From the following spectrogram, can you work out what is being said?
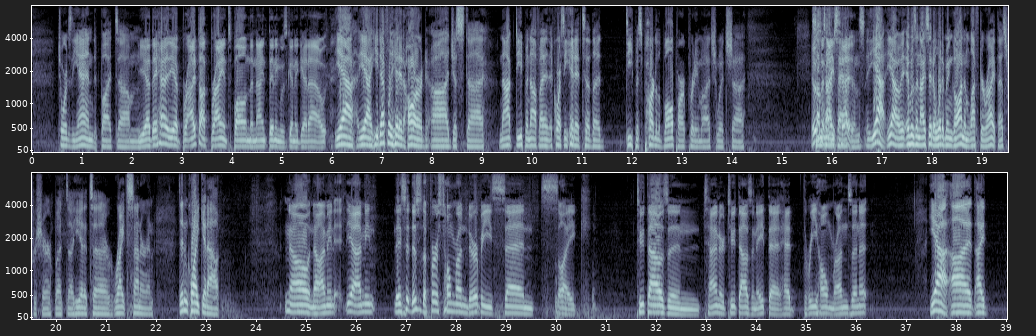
towards the end, but um, yeah, they had. Yeah, I thought Bryant's ball in the ninth inning was going to get out. yeah, yeah, he definitely hit it hard, uh, just uh, not deep enough. I, of course, he hit it to the deepest part of the ballpark, pretty much, which. Uh, It sometimes nice hit. happens. Yeah, yeah, it was a nice hit. It would have been gone in left or right, that's for sure. But uh, he hit it to right center and didn't quite get out. No, no. I mean, yeah. I mean, they said this is the first home run derby since like 2010 or 2008 that had three home runs in it. Yeah, uh, I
